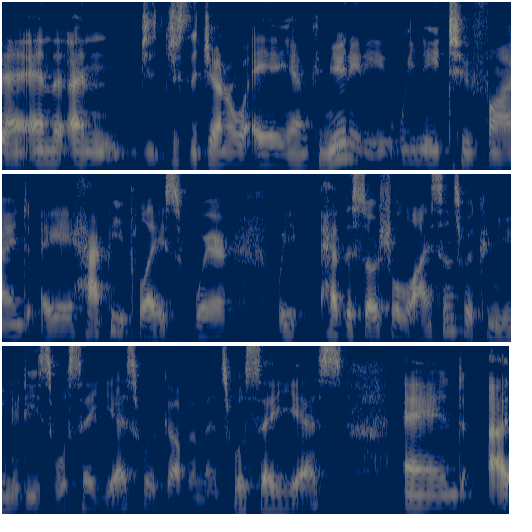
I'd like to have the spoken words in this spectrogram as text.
a- and and just the general AAM community, we need to find a happy place where we have the social license, where communities will say yes, where governments will say yes. And I,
